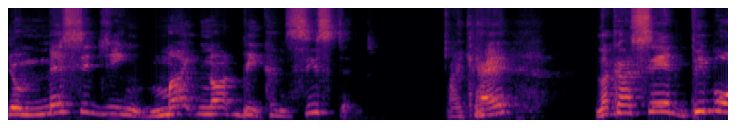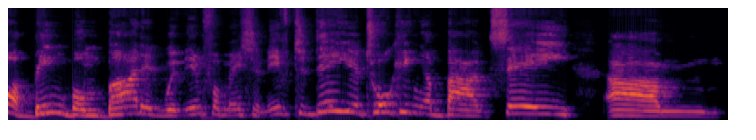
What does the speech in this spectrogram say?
your messaging might not be consistent. Okay like I said, people are being bombarded with information. If today you're talking about, say, um,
